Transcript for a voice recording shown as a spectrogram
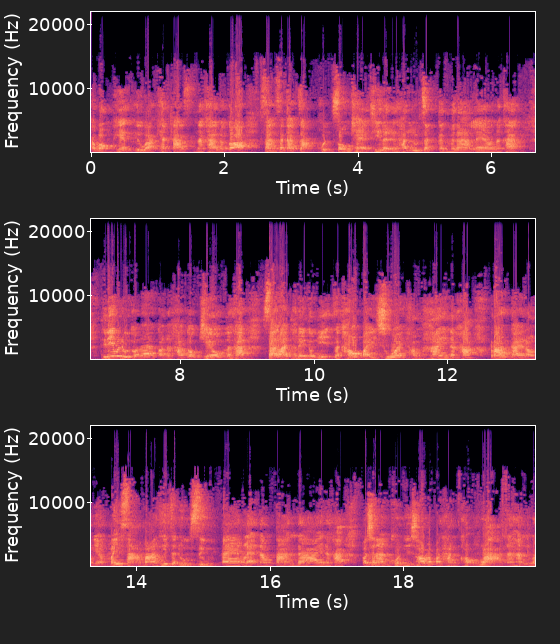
กระบองเพชรหรือว่าแคคตัสนะคะ แล้วก็สารสกัดจากผลส้มแขกที่หลายๆท่านรู้จักกันมานานแล้วนะคะ ทีนี้มาดูตัวแรกก่อนนะคะตัวเคลนะคะสาหร่ายทะเลตัวนี้จะเข้าไปช่วยทำให้นะคะ ร่างกายเราเนี่ยไม่สามารถที่จะดูดซึมแป้งและน้ำตาลได้นะคะ เพราะฉะนั้นคนที่ชอบรับประทานของหวานอาหารหว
